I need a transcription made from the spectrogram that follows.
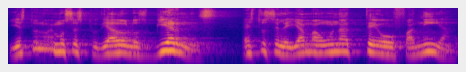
Y esto lo hemos estudiado los viernes. Esto se le llama una teofanía.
